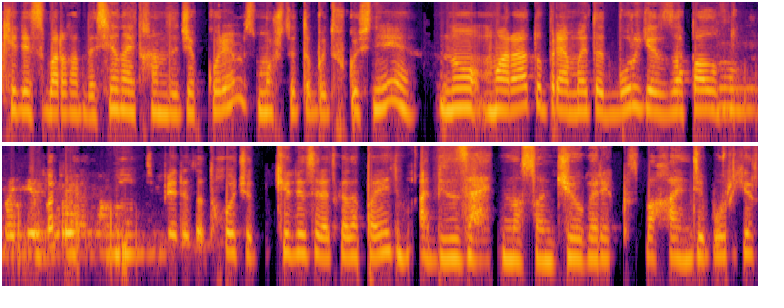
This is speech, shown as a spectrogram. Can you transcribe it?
келесі барғанда сен айтқанды жеп көреміз, может, это будет вкуснее. Но Марату прям этот бургер запал в он теперь этот хочет келесі рет, когда поедем, обязательно сон жеу керекпіз баханди бургер.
